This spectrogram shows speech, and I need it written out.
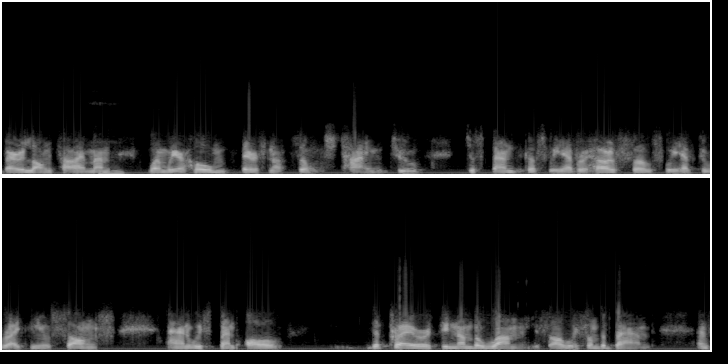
very long time, and when we are home, there's not so much time to to spend because we have rehearsals, we have to write new songs, and we spend all the priority number one is always on the band. And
